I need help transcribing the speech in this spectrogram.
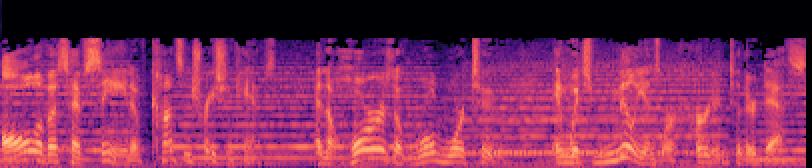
all of us have seen of concentration camps and the horrors of World War II in which millions were herded to their deaths.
